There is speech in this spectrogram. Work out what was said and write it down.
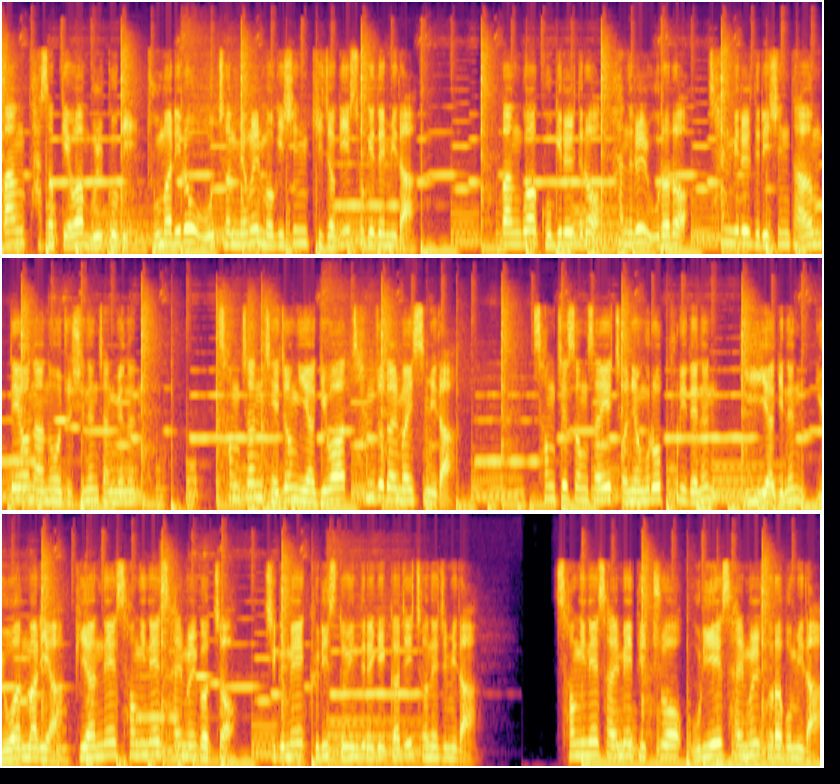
빵 다섯 개와 물고기 두 마리로 5천 명을 먹이신 기적이 소개됩니다. 빵과 고기를 들어 하늘을 우러러 찬미를 들이신 다음 떼어 나누어 주시는 장면은 성찬 제정 이야기와 참조 닮아 있습니다. 성체성사의 전형으로 풀이되는 이 이야기는 요한 마리아 비안네 성인의 삶을 거쳐 지금의 그리스도인들에게까지 전해집니다. 성인의 삶에 비추어 우리의 삶을 돌아봅니다.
